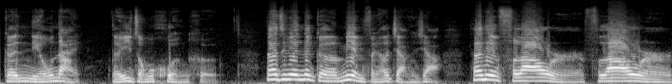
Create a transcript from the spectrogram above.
跟牛奶的一种混合。那这边那个面粉要讲一下，它念 flour，flour，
